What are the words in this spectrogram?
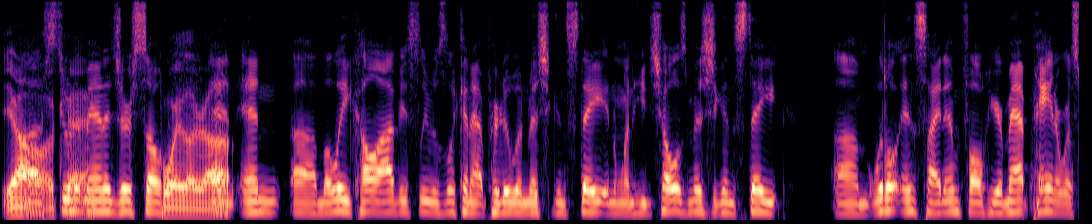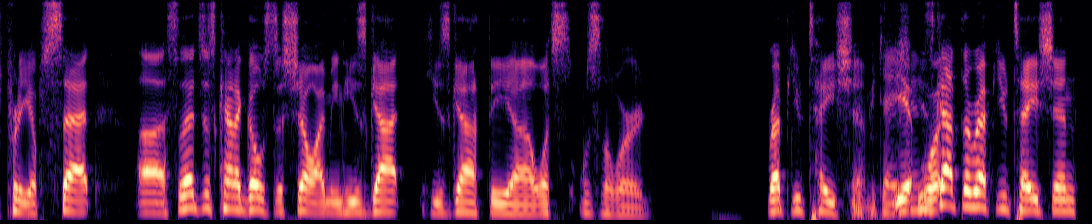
yeah, uh, okay. student manager. So Spoiler up. and, and uh, Malik Hall obviously was looking at Purdue and Michigan State, and when he chose Michigan State, um, little inside info here. Matt Painter was pretty upset. Uh, so that just kind of goes to show. I mean, he's got he's got the uh, what's what's the word? Reputation. Reputation. Yeah, He's what- got the reputation.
